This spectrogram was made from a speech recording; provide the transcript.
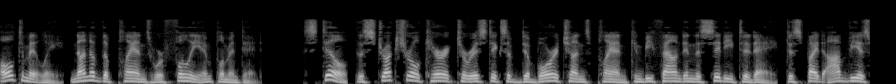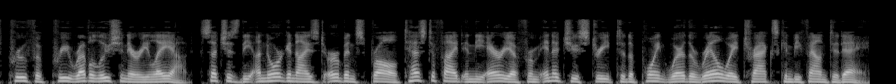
Ultimately, none of the plans were fully implemented. Still, the structural characteristics of Deborichon's plan can be found in the city today, despite obvious proof of pre-revolutionary layout, such as the unorganized urban sprawl testified in the area from Inichou Street to the point where the railway tracks can be found today.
